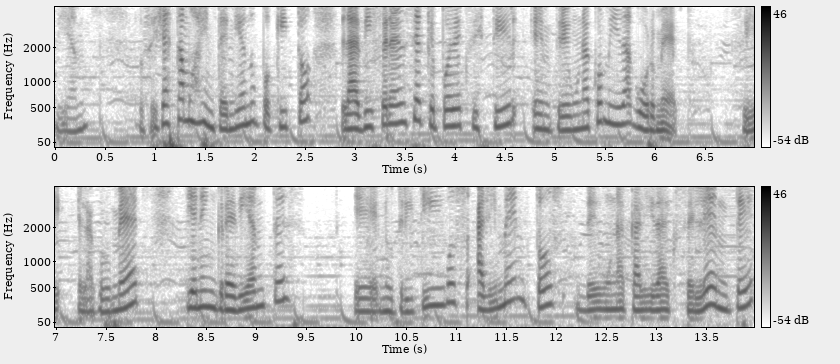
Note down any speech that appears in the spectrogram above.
Bien. Entonces ya estamos entendiendo un poquito la diferencia que puede existir entre una comida gourmet. ¿sí? La gourmet tiene ingredientes eh, nutritivos, alimentos de una calidad excelente.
